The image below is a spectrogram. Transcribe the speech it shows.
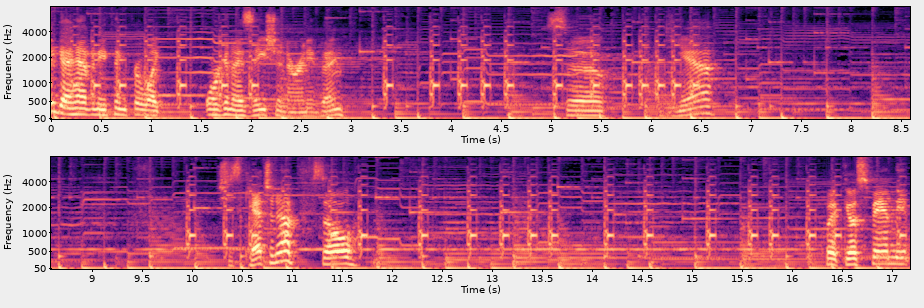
Think I have anything for like organization or anything. So yeah. She's catching up, so Quick, go spam the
